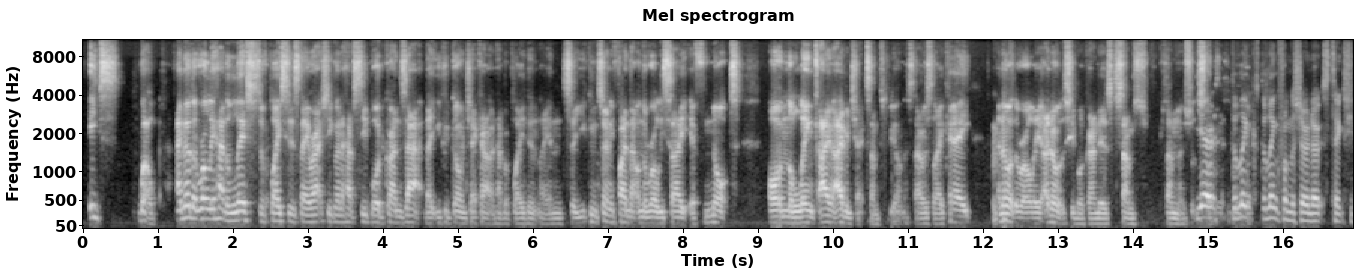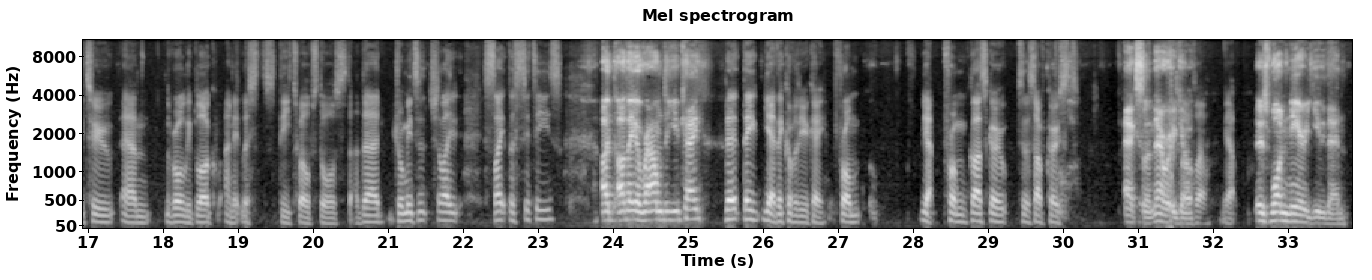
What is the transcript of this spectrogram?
it's well, I know that ROLI had a list of places they were actually going to have Seaboard Grands at that you could go and check out and have a play, didn't they? And so you can certainly find that on the ROLI site. If not on the link, I, I haven't checked some to be honest. I was like, hey, I know what the ROLI, I know what the Seaboard Grand is. Sam's Sam knows what. Yeah, the, the link. The link from the show notes takes you to um, the ROLI blog and it lists the 12 stores that are there. Do you want me to, shall I cite the cities? Are, are they around the UK? They, they, yeah, they cover the UK from, yeah, from Glasgow to the south coast. Excellent. There we go. Yeah. There's one near you then.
